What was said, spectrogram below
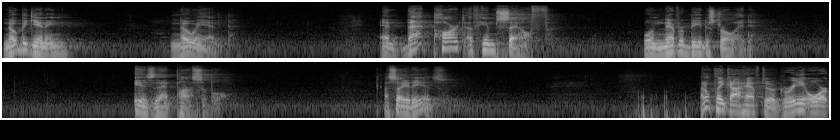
No beginning, no end. And that part of Himself will never be destroyed. Is that possible? I say it is. I don't think I have to agree or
